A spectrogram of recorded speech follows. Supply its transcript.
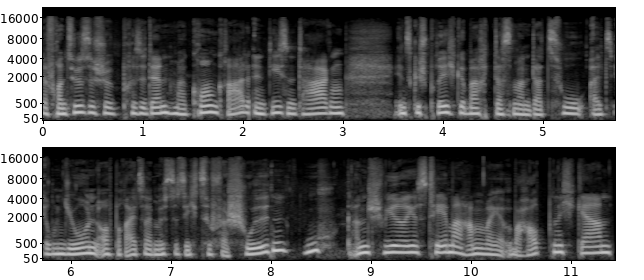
der französische Präsident Macron gerade in diesen Tagen ins Gespräch gemacht, dass man dazu als Union auch bereit sein müsste, sich zu verschulden. Uh, ganz schwieriges Thema, haben wir ja überhaupt nicht gern,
